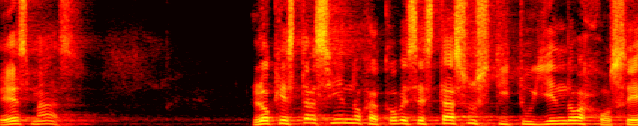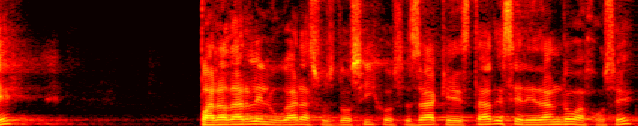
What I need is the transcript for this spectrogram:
es más. Lo que está haciendo Jacob es está sustituyendo a José para darle lugar a sus dos hijos. O sea, que está desheredando a José.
